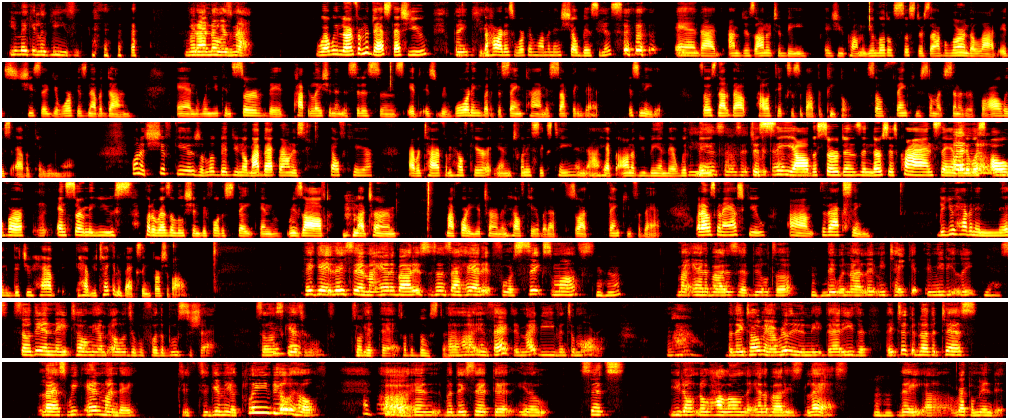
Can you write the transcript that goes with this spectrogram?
you make it look easy. but I know it's not. well, we learn from the best. That's you, Thank you. the hardest working woman in show business. and I, I'm just honored to be, as you call me, your little sister. So I've learned a lot. It's, she said, your work is never done. And when you can serve the population and the citizens, it is rewarding, but at the same time, it's something that is needed. So it's not about politics, it's about the people. So thank you so much, Senator, for always advocating that. I want to shift gears a little bit. You know, my background is healthcare. I retired from healthcare in 2016, and I had the honor of you being there with me yes, I was at your to see all the surgeons and nurses crying, saying I that it was over. And certainly you put a resolution before the state and resolved my term, my 40 year term in healthcare. But I, so I thank you for that. But I was going to ask you um, the vaccine. Do you have any neg? Did you have have you taken the vaccine first of all? They gave. They said my antibodies since I had it for six months. Mm-hmm. My antibodies had built up. Mhm. They would not let me take it immediately. Yes. So then they told me I'm eligible for the booster shot. So I'm go. scheduled to For the- get that. For the booster. Uh huh. In fact, it might be even tomorrow. Mhm. wow. But they told me I really didn't need that either. They took another test last week and Monday to, to give me a clean bill of health. Oh, Uh, and but they said that you know, since you don't know how long the antibodies last, Mhm. they uh, recommended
